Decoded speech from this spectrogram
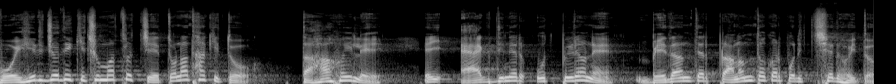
বহির যদি কিছুমাত্র চেতনা থাকিত তাহা হইলে এই একদিনের উৎপীড়নে বেদান্তের প্রাণন্তকর পরিচ্ছেদ হইত।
